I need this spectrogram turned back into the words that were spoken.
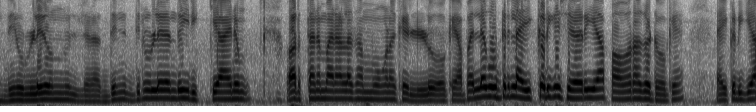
ഇതിനുള്ളിലൊന്നുമില്ല ഇതിന് ഇതിനുള്ളിൽ എന്തോ ഇരിക്കാനും വർത്തമാനം വരാനുള്ള സംഭവങ്ങളൊക്കെ ഉള്ളൂ ഓക്കെ അപ്പോൾ എല്ലാ കൂട്ടരും ലൈക്ക് അടിക്കുക ഷെയർ ചെയ്യുക പവർ ആകട്ടോ ഓക്കെ ലൈക്ക് അടിക്കുക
